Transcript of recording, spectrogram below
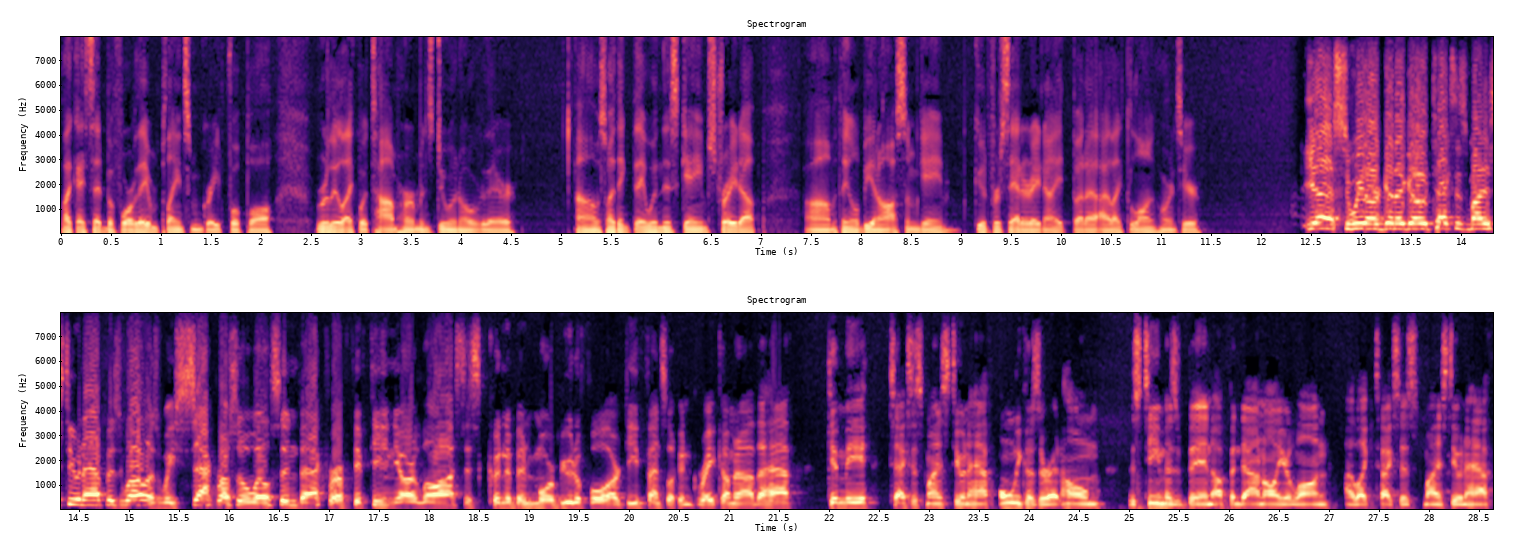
like I said before, they've been playing some great football. Really like what Tom Herman's doing over there. Um, so I think they win this game straight up. Um, I think it'll be an awesome game. Good for Saturday night, but I, I like the Longhorns here. Yes, we are going to go Texas minus two and a half as well as we sack Russell Wilson back for a 15 yard loss. This couldn't have been more beautiful. Our defense looking great coming out of the half. Give me Texas minus two and a half only because they're at home. This team has been up and down all year long. I like Texas minus two and a half.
